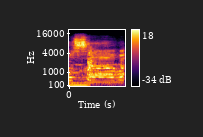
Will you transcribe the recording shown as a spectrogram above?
Vamos a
